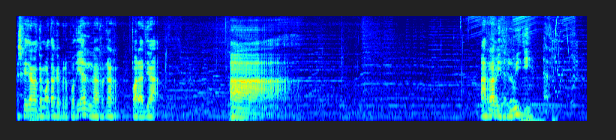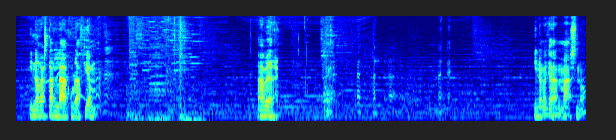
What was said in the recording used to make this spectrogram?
Es que ya no tengo ataque, pero podía largar para allá a... A Rabbit Luigi. Y no gastar la curación. A ver. Y no me quedan más, ¿no?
